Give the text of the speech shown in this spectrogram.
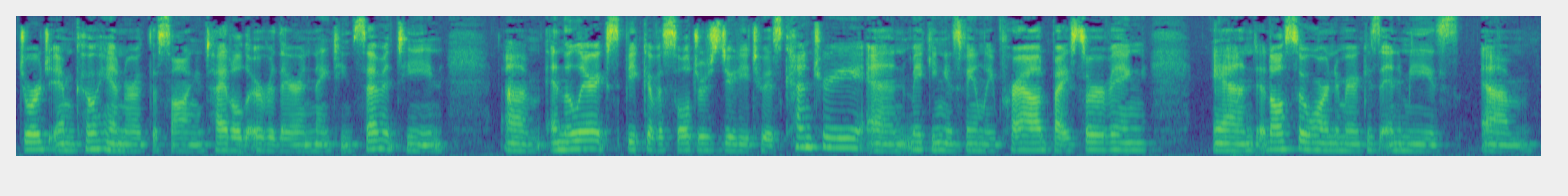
George M. Cohan wrote the song entitled "Over There" in 1917, um, and the lyrics speak of a soldier's duty to his country and making his family proud by serving. And it also warned America's enemies. Um,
